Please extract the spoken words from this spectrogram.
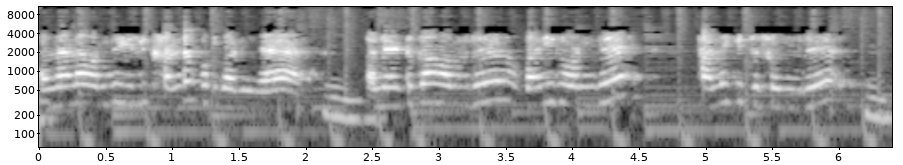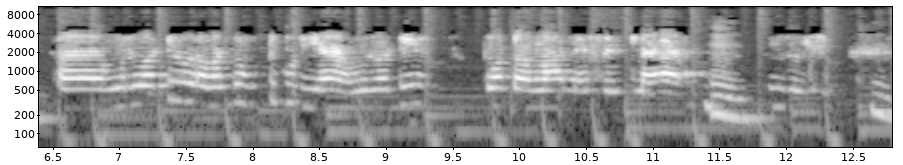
அதனால வந்து இதுக்கு சண்டை போட்டுக்காதீங்க ம். அதுக்கு தான் வந்து வயிறு வந்து தலைக்கிட்ட. ஆஹ் ஒரு வாட்டி வந்து விட்டு குடிய ஒரு வாட்டி போட்டாங்களா அந்த ஃபிரிட்ஜ்ல ம். சொல்லிச்சு ம்.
